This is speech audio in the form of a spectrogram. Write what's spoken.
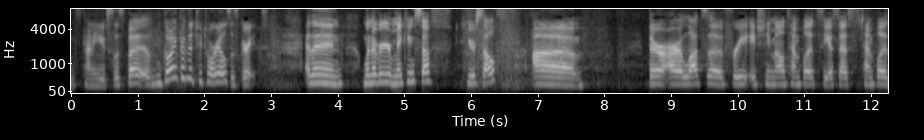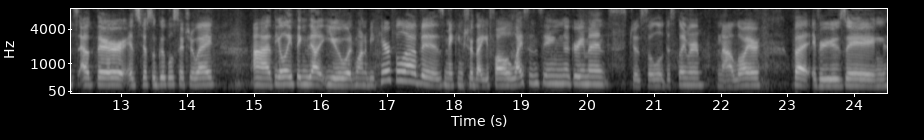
it's kind of useless, but going through the tutorials is great. And then whenever you're making stuff yourself, um, there are lots of free HTML templates, CSS templates out there. It's just a Google search away. Uh, the only thing that you would want to be careful of is making sure that you follow licensing agreements. Just a little disclaimer, I'm not a lawyer. But if you're using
